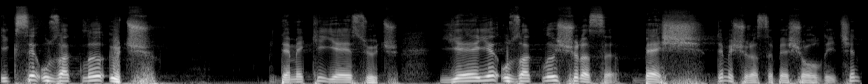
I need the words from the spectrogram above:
x'e uzaklığı 3. Demek ki y'si 3. Y'ye uzaklığı şurası 5. Değil mi? Şurası 5 olduğu için.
